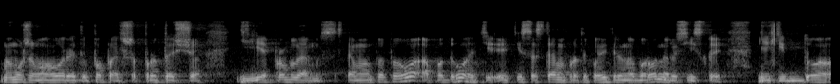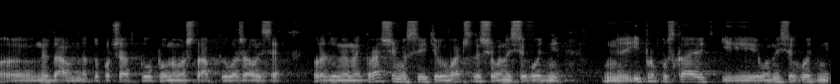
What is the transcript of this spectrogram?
ми можемо говорити, по-перше, про те, що є проблеми з системами ППО. А по-друге, ті, ті системи протиповітряної оборони російської, які до е, недавно, до початку повномасштабки, вважалися ледве не найкращими у світі. Ви бачите, що вони сьогодні і пропускають, і вони сьогодні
